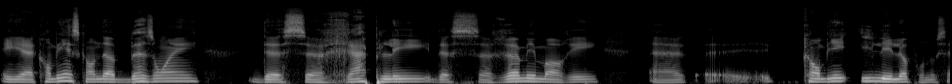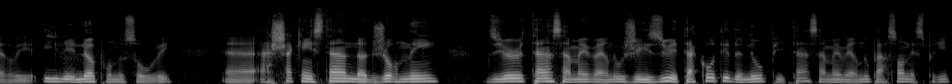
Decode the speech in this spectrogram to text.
Et euh, combien est-ce qu'on a besoin de se rappeler, de se remémorer euh, euh, combien il est là pour nous servir, il est là pour nous sauver. À chaque instant de notre journée, Dieu tend sa main vers nous. Jésus est à côté de nous, puis tend sa main vers nous par son esprit.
